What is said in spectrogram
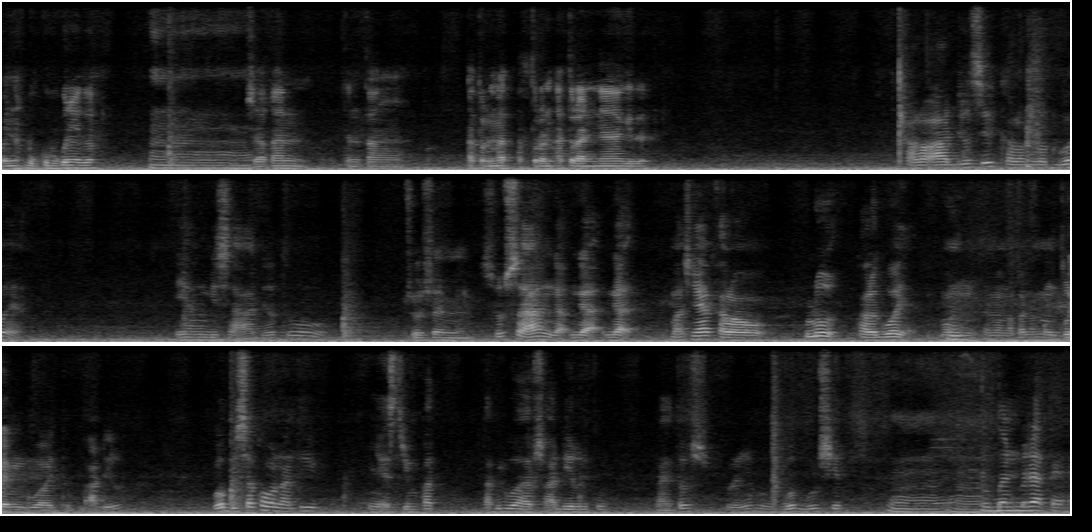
banyak buku-bukunya itu. Hmm. misalkan tentang aturan aturan aturannya gitu. Kalau adil sih kalau menurut gue ya yang bisa adil tuh susah emang. Susah nggak nggak nggak. Maksudnya kalau lu kalau gue ya mau emang apa namanya mengklaim gue itu adil gue bisa kok nanti punya istri empat tapi gue harus adil itu nah itu sebenarnya menurut gue bullshit. Hmm. beban berat ya?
